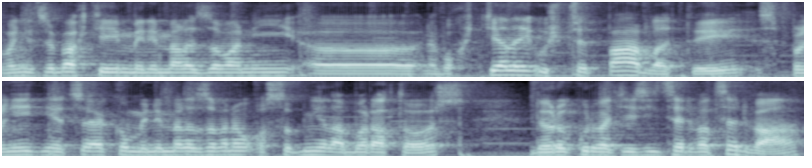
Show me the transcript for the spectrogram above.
oni třeba chtějí minimalizovaný, uh, nebo chtěli už před pár lety splnit něco jako minimalizovanou osobní laboratoř do roku 2022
